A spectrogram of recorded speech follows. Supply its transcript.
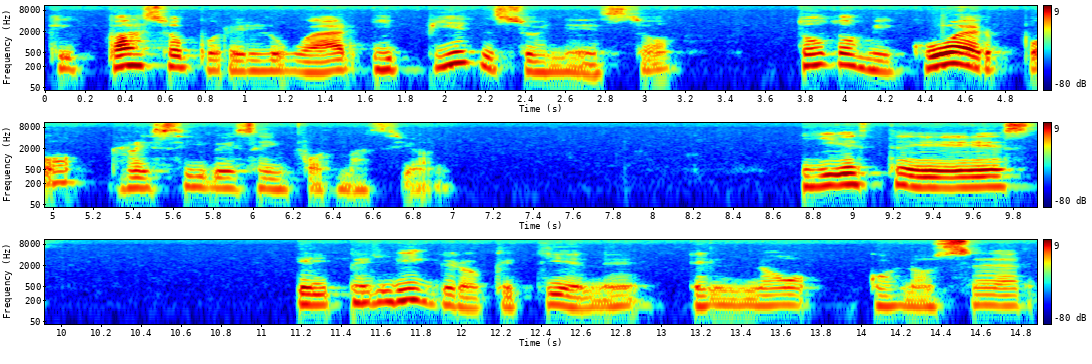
que paso por el lugar y pienso en eso, todo mi cuerpo recibe esa información. Y este es el peligro que tiene el no conocer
